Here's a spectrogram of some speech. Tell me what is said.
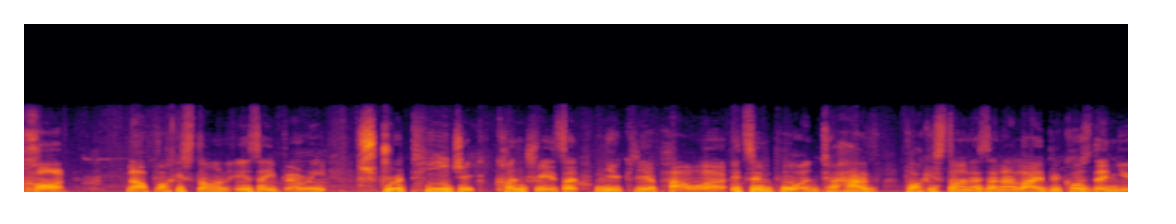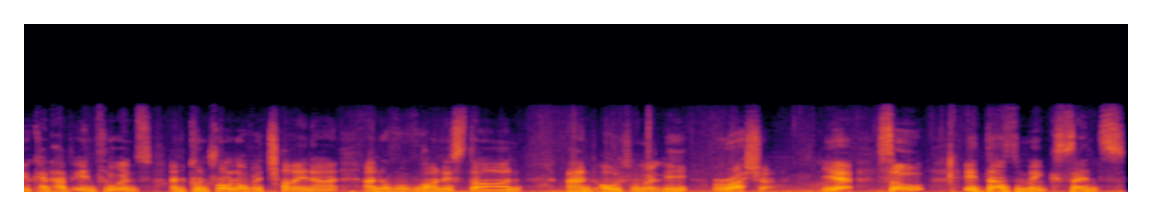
Khan. Now, Pakistan is a very strategic country. It's a nuclear power. It's important to have Pakistan as an ally because then you can have influence and control over China and of Afghanistan and ultimately Russia yeah so it does make sense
